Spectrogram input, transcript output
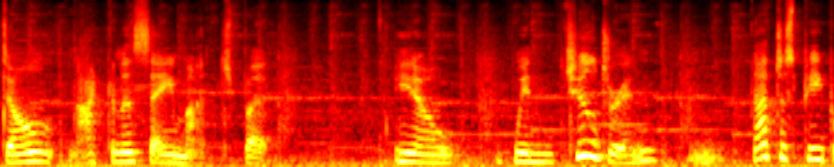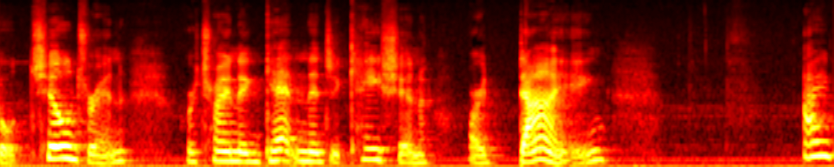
don't, not to say much, but, you know, when children, not just people, children were trying to get an education or dying, I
